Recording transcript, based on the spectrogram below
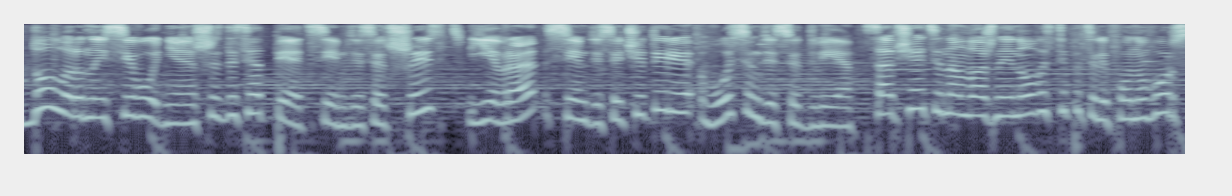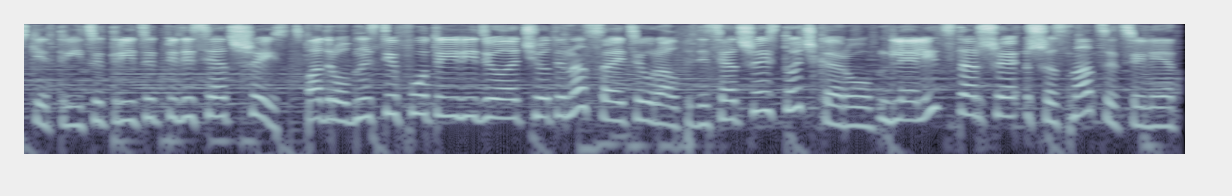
Доллар на сегодня 65.76, евро 74.82. Сообщайте нам важные новости по телефону Ворске 30 30 56. Подробности, фото и видео отчеты на сайте урал56.ру для лиц старше 16 лет.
